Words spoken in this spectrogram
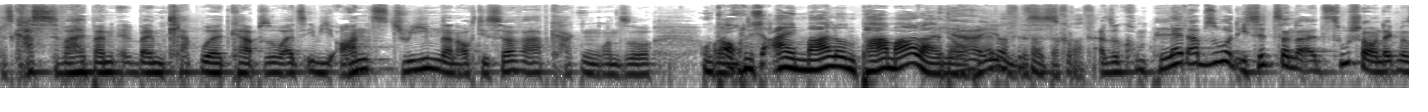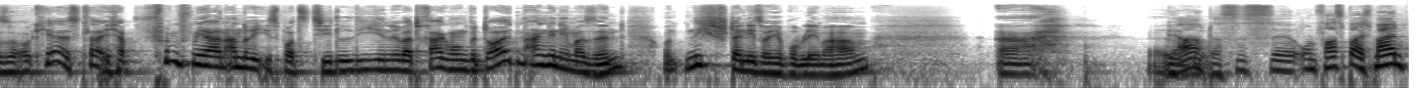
das krasseste war halt beim, beim Club World Cup so, als irgendwie on Stream dann auch die Server abkacken und so. Und, und auch nicht einmal und ein paar Mal halt ja, auch, ne? eben, das, das ist, halt ist also komplett absurd. Ich sitze dann da als Zuschauer und denke mir so, okay, ist klar, ich habe fünf Milliarden andere E-Sports-Titel, die in Übertragung bedeutend angenehmer sind und nicht ständig solche Probleme haben. Ah, also. Ja, das ist äh, unfassbar. Ich meine,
